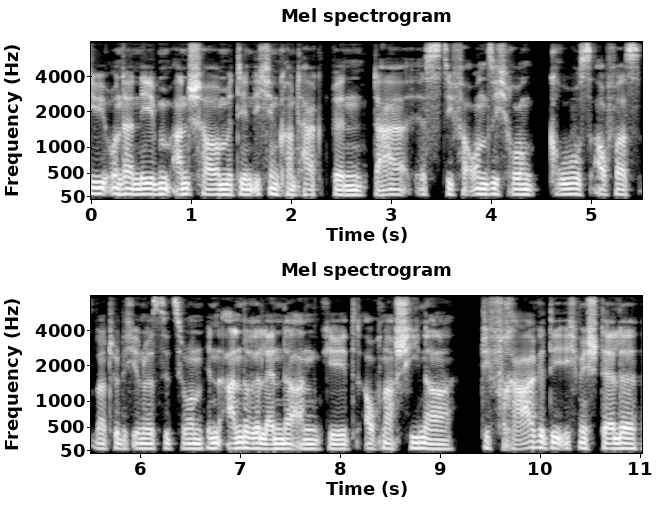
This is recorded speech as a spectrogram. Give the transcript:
die Unternehmen anschaue, mit denen ich in Kontakt bin, da ist die Verunsicherung groß, auch was natürlich Investitionen in andere Länder angeht, auch nach China die Frage, die ich mir stelle,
